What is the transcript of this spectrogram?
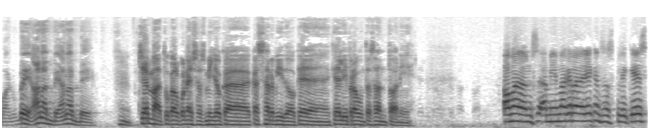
bueno, bé, ha anat bé, ha anat bé. Mm. Gemma, tu que el coneixes millor que, que servidor, què, què li preguntes a Antoni? Home, doncs a mi m'agradaria que ens expliqués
